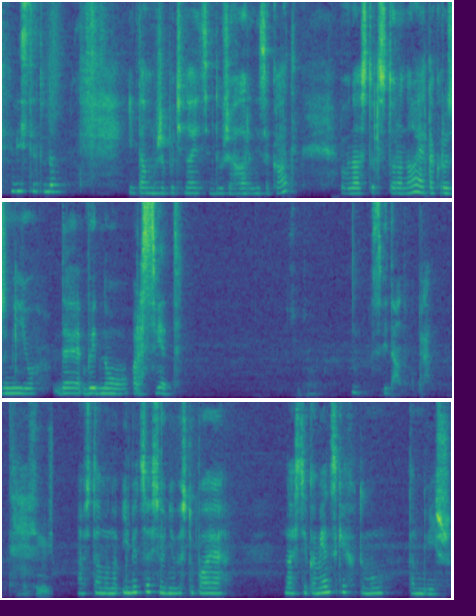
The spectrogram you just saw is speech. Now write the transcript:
лізти туди. І там вже починається дуже гарний закат. В нас тут сторона, я так розумію, де видно розсвіт. Ну, Світанок, правда. Ось там воно Ібіца. Сьогодні виступає Настя Кам'янських, тому там двіж.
